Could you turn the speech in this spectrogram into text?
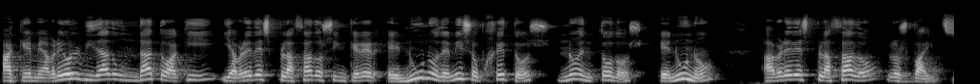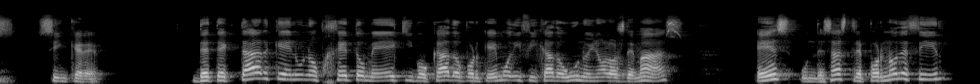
a que me habré olvidado un dato aquí y habré desplazado sin querer en uno de mis objetos, no en todos, en uno, habré desplazado los bytes, sin querer. Detectar que en un objeto me he equivocado porque he modificado uno y no los demás, es un desastre, por no decir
